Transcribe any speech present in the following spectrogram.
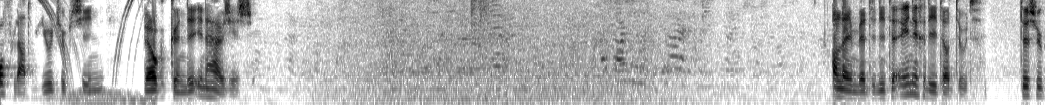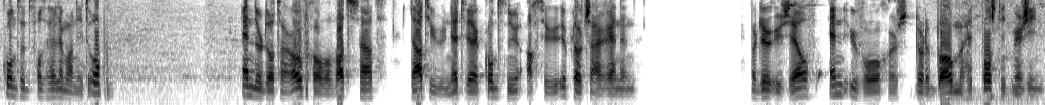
Of laat op YouTube zien welke kunde in huis is. Alleen bent u niet de enige die dat doet, dus uw content valt helemaal niet op. En doordat er overal wel wat staat, laat u uw netwerk continu achter uw uploads aanrennen. Waardoor u zelf en uw volgers door de bomen het bos niet meer zien.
